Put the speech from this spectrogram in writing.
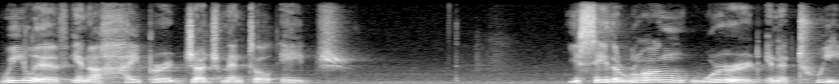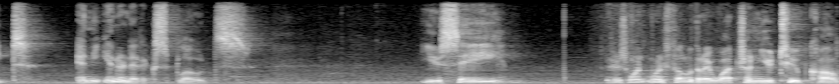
we live in a hyper judgmental age. You say the wrong word in a tweet, and the internet explodes. You say, there's one, one fellow that I watch on YouTube called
